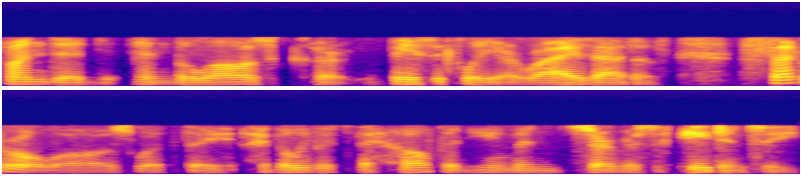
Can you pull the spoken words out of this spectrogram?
funded, and the laws are basically arise out of federal laws with the, I believe it's the Health and Human Service Agency,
